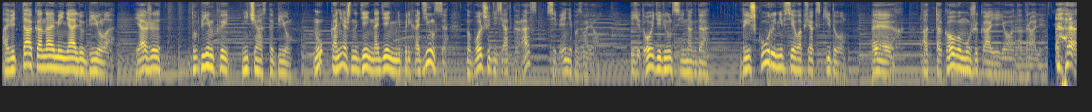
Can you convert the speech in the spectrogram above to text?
а ведь так она меня любила. Я же дубинкой не часто бил. Ну, конечно, день на день не приходился, но больше десятка раз себе не позволял. Едой делился иногда, да и шкуры не все в общак скидывал. Эх, от такого мужика ее отодрали.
